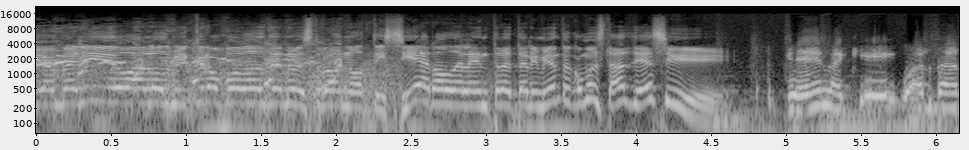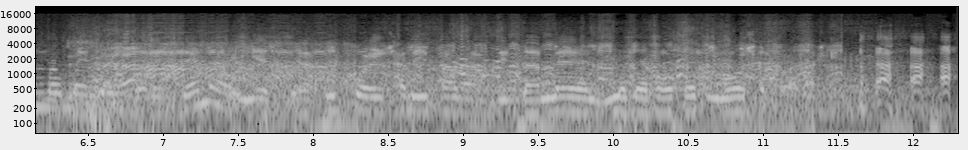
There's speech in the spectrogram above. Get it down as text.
bienvenido a los micrófonos de nuestro noticiero del entretenimiento. ¿Cómo estás, Jesse? Bien, aquí guardándome en la cuarentena y esperando poder salir para brindarle lo mejor de mi voz a.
